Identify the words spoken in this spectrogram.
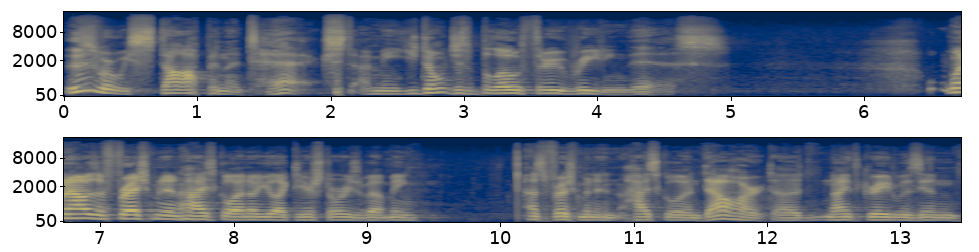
This is where we stop in the text. I mean, you don't just blow through reading this. When I was a freshman in high school, I know you like to hear stories about me. I was a freshman in high school in Dalhart. Uh, ninth grade was in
